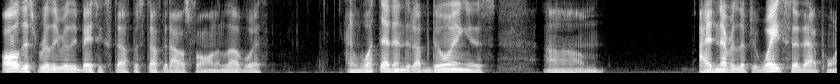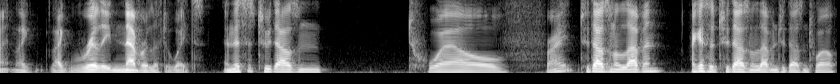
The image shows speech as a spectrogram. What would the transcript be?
all this really really basic stuff, but stuff that I was falling in love with. And what that ended up doing is, um, I had never lifted weights at that point, like like really never lifted weights. And this is 2012, right? 2011. I guess it's 2011, 2012.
